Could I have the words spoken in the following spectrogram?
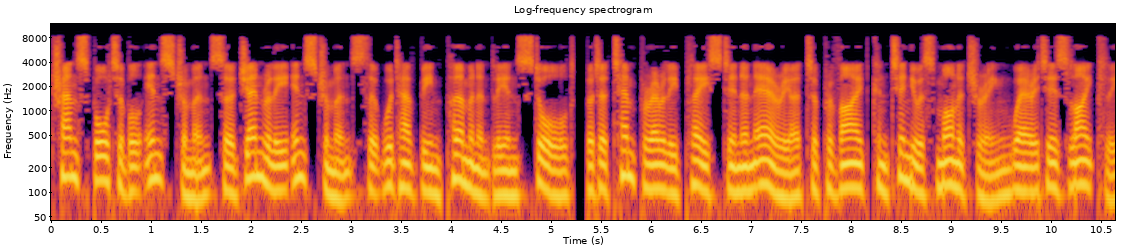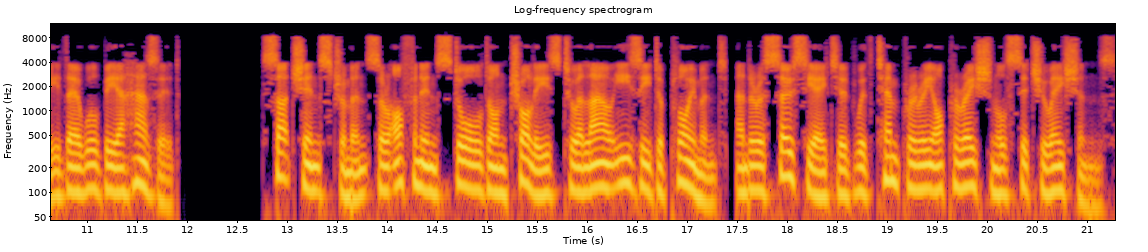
Transportable instruments are generally instruments that would have been permanently installed, but are temporarily placed in an area to provide continuous monitoring where it is likely there will be a hazard. Such instruments are often installed on trolleys to allow easy deployment, and are associated with temporary operational situations.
